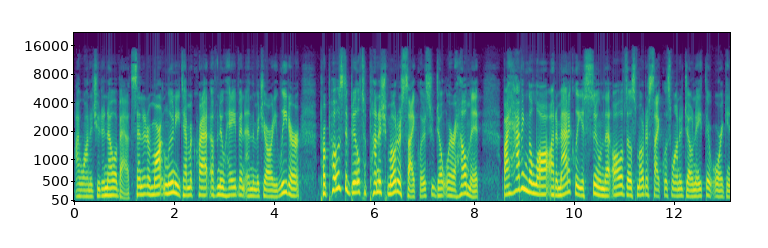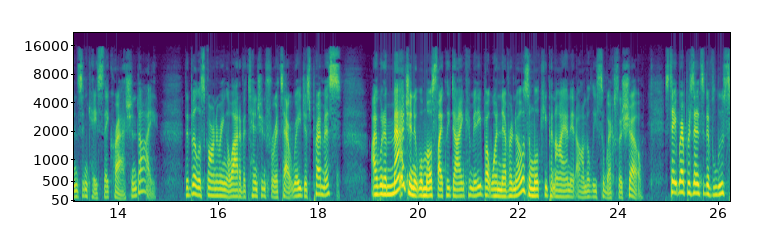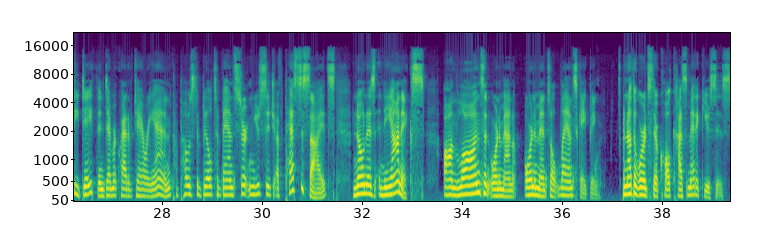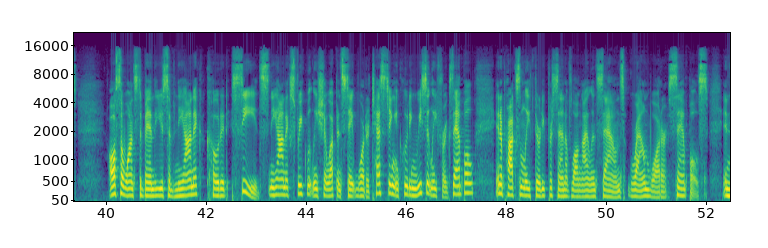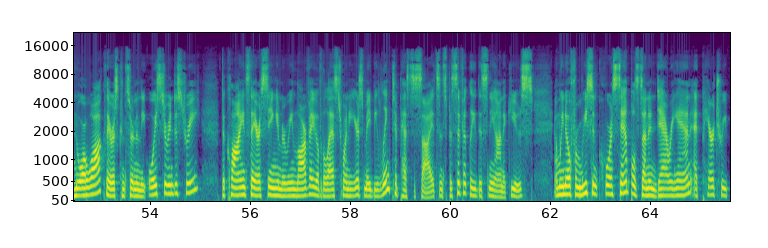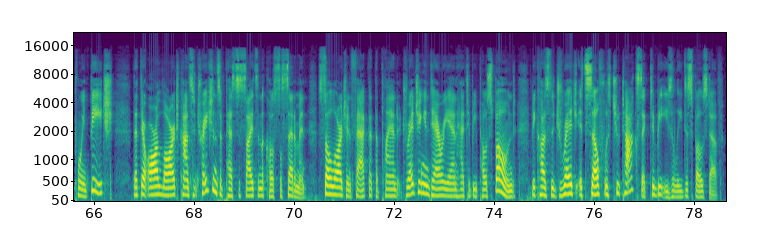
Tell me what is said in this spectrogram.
I wanted you to know about. Senator Martin Looney, Democrat of New Haven and the majority leader, proposed a bill to punish motorcyclists who don't wear a helmet by having the law automatically assume that all of those motorcyclists want to donate their organs in case they crash and die. The bill is garnering a lot of attention for its outrageous premise. I would imagine it will most likely die in committee, but one never knows, and we'll keep an eye on it on the Lisa Wexler show. State Representative Lucy Dathan, Democrat of Darien, proposed a bill to ban certain usage of pesticides known as neonics on lawns and ornamental, ornamental landscaping. In other words, they're called cosmetic uses. Also wants to ban the use of neonic coated seeds. Neonics frequently show up in state water testing, including recently, for example, in approximately 30% of Long Island Sound's groundwater samples. In Norwalk, there is concern in the oyster industry. Declines they are seeing in marine larvae over the last 20 years may be linked to pesticides and specifically this neonic use. And we know from recent core samples done in Darien at Pear Tree Point Beach that there are large concentrations of pesticides in the coastal sediment. So large, in fact, that the planned dredging in Darien had to be postponed because the dredge itself was too toxic to be easily disposed of.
